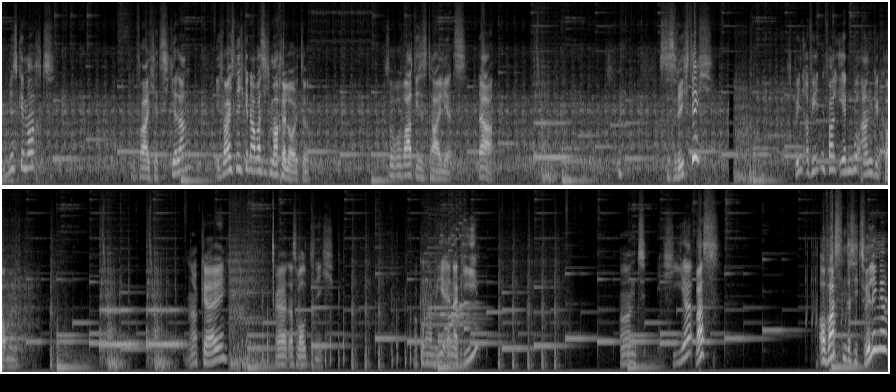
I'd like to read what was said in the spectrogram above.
Grünes gemacht? Fahre ich jetzt hier lang. Ich weiß nicht genau, was ich mache, Leute. So, wo war dieses Teil jetzt? Da. Ist das richtig? Ich bin auf jeden Fall irgendwo angekommen. Okay. Äh, das wollte ich nicht. Okay, dann haben wir hier Energie. Und hier... Was? Oh, was? Sind das die Zwillinge?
